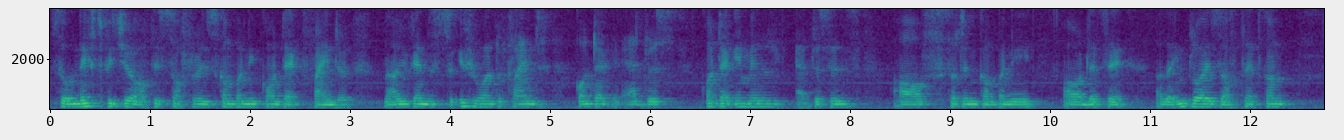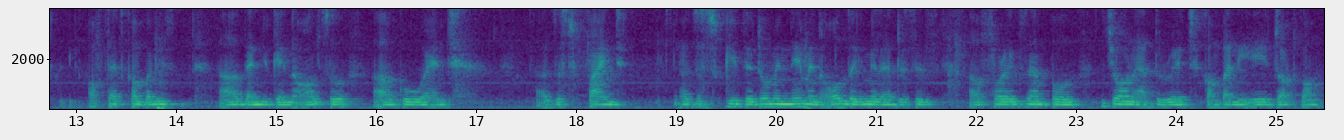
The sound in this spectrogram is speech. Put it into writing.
So next feature of this software is company contact finder. Now you can just if you want to find contact address contact email addresses of certain company or let's say uh, the employees of that com of that companies uh, then you can also uh, go and uh, just find uh, just give the domain name and all the email addresses. Uh, for example john at the rate company a dot com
